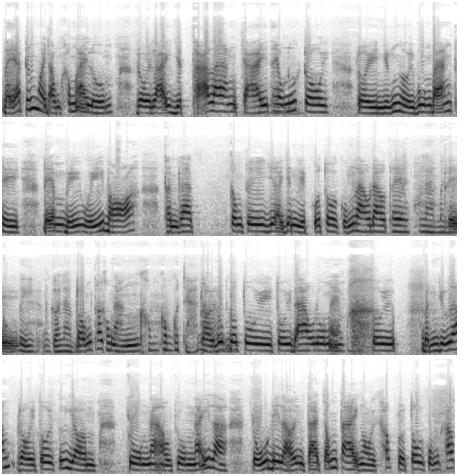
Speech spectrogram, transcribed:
đẻ trứng ngoài đồng không ai lượm rồi lại dịch thả lan chạy theo nước trôi. Rồi những người buôn bán thì đem bị hủy bỏ. Thành ra công ty doanh nghiệp của tôi cũng lao đao theo. Là mình thì cũng bị gọi là bị tổn thất không, nặng. không không có trả rồi lúc được. đó tôi tôi đau luôn em. Tôi bệnh dữ lắm. Rồi tôi cứ dòm chuồng nào chuồng nấy là chủ đi lợi người ta chống tay ngồi khóc rồi tôi cũng khóc.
